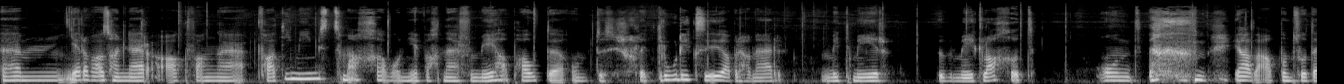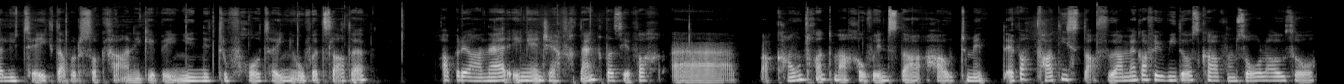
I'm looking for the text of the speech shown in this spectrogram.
Ähm, jedenfalls habe ich dann angefangen, Pfadi-Memes zu machen, die ich einfach für mich behalten Und das war ein bisschen traurig, aber ich habe dann mit mir über mich gelacht. Und ich habe ab und zu den Leuten gezeigt, aber so keine Ahnung, ich bin nicht darauf gekommen, irgendwie aufzuladen. Aber ja, dann irgendwann einfach gedacht, dass ich einfach einen Account machen auf Insta, halt mit einfach Pfadi-Stuff. Wir haben mega viele Videos gehabt vom Solo und so.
